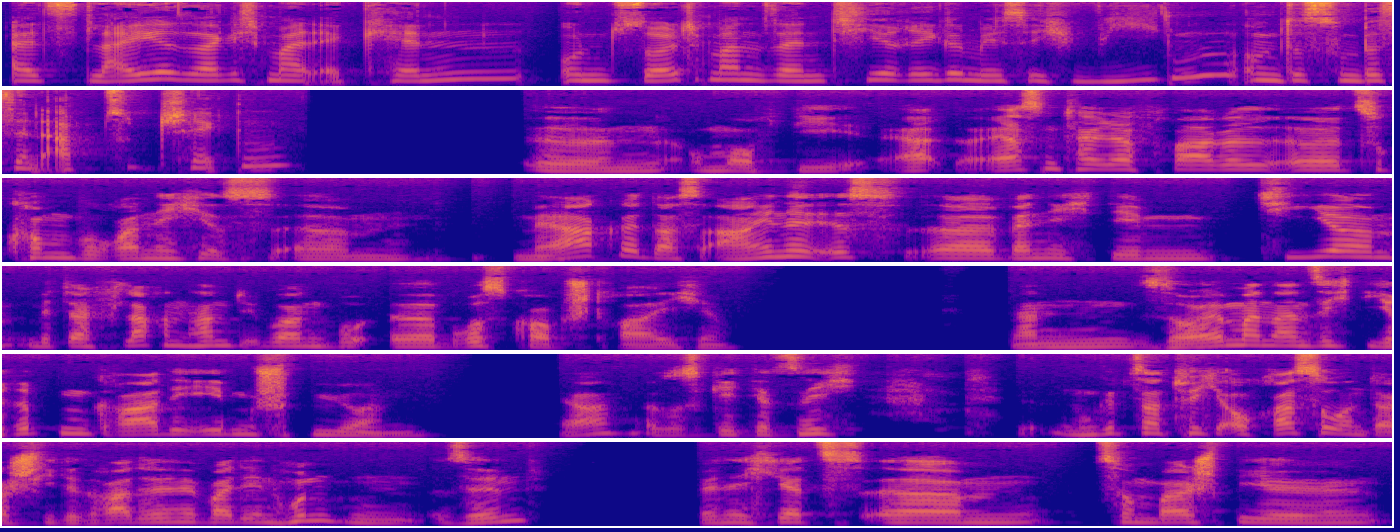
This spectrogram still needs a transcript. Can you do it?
als Laie, sage ich mal, erkennen? Und sollte man sein Tier regelmäßig wiegen, um das so ein bisschen abzuchecken? Ähm, um auf die er ersten Teil der Frage äh, zu kommen, woran ich es ähm, merke. Das eine ist, äh, wenn ich dem Tier mit der flachen Hand über den äh, Brustkorb streiche, dann soll man an sich die Rippen gerade eben spüren. Ja, also es geht jetzt nicht. Nun gibt es natürlich auch Rasseunterschiede, gerade wenn wir bei den Hunden sind. Wenn ich jetzt ähm, zum Beispiel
